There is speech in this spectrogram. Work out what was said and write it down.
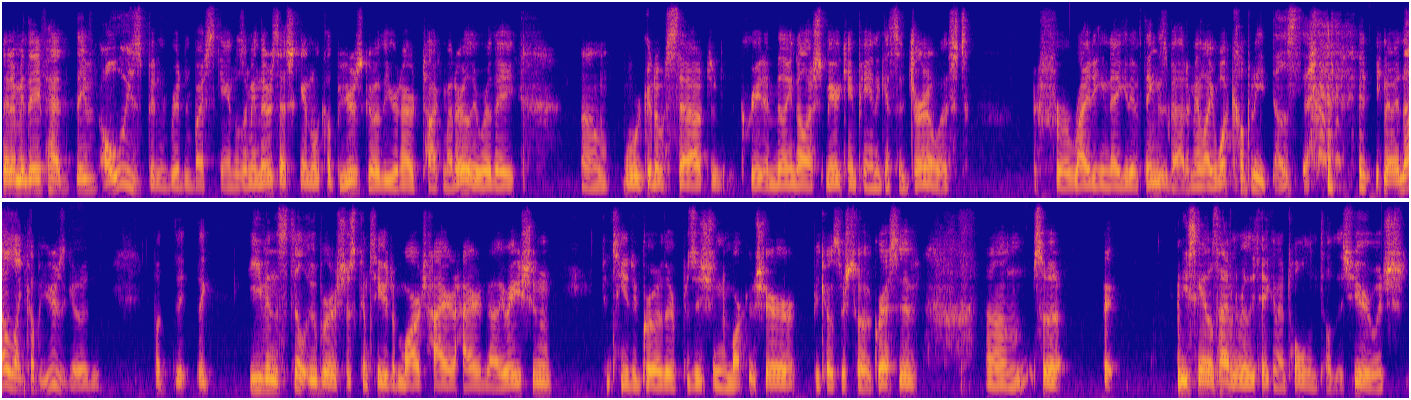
and I mean, they've had they've always been ridden by scandals. I mean, there was that scandal a couple years ago that you and I were talking about earlier, where they um, we're going to set out to create a million dollar smear campaign against a journalist for writing negative things about him. I mean, like, what company does that? you know, and that was like a couple years ago. But the, the, even still, Uber has just continued to march higher and higher in valuation, continue to grow their position and market share because they're so aggressive. Um, so it, these scandals haven't really taken a toll until this year, which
